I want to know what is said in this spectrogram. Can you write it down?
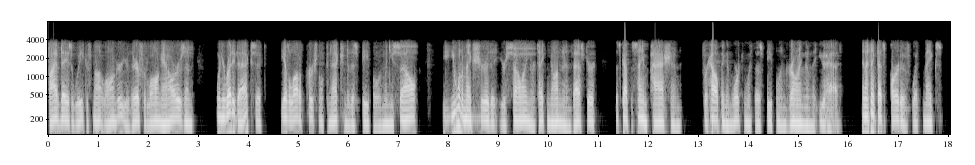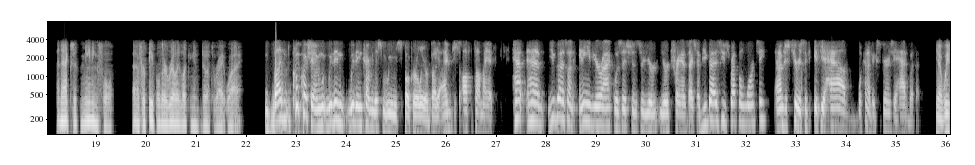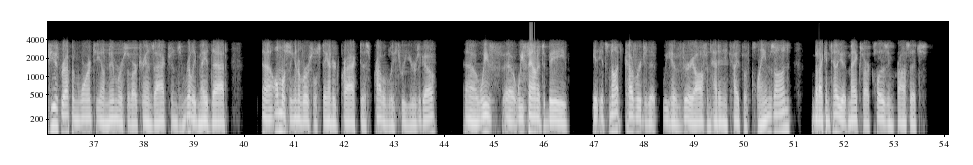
five days a week, if not longer. You're there for long hours. And when you're ready to exit, you have a lot of personal connection to this people. And when you sell, you, want to make sure that you're selling or taking on an investor that's got the same passion for helping and working with those people and growing them that you had. And I think that's part of what makes an exit meaningful uh, for people that are really looking to do it the right way. But quick question: we didn't we didn't cover this when we spoke earlier, but I just off the top of my head, have have you guys on any of your acquisitions or your your transactions? Have you guys used rep and warranty? And I'm just curious if if you have, what kind of experience you had with it? Yeah, we've used rep and warranty on numerous of our transactions and really made that uh, almost a universal standard practice probably three years ago. Uh, we've uh, we found it to be it, it's not coverage that we have very often had any type of claims on, but I can tell you it makes our closing process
